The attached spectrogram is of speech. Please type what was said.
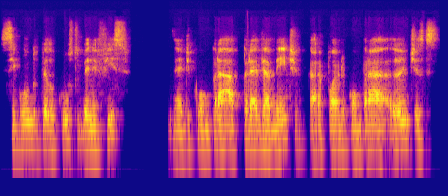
segundo, pelo custo-benefício, né, de comprar previamente. O cara pode comprar antes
